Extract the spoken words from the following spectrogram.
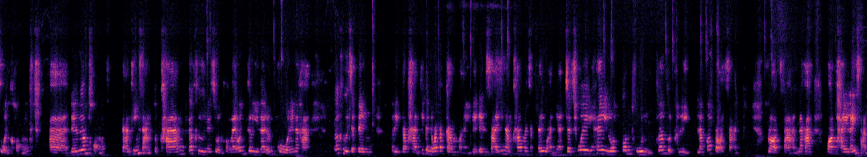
ส่วนของอในเรื่องของการทิ้งสารตกค้าง ก็คือในส่วนของไลออนกรีนไลออนโกเนี่ยนะคะ ก็คือจะเป็นผลิตภัณฑ์ที่เป็นนวัตกรรมใหม่เป็นเอนไซม์ที่นำเข้ามาจากไต้หวันเนี่ยจะช่วยให้ลดต้นทุน เพิ่มผลผลิต แล้วก็ปลอดสารปลอดสารนะคะ ปลอดภัยไร้สาร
